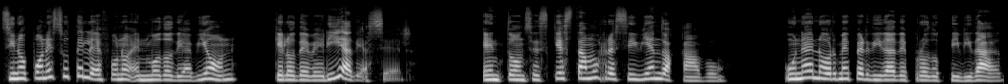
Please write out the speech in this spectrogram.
Si no pone su teléfono en modo de avión, que lo debería de hacer. Entonces, ¿qué estamos recibiendo a cabo? Una enorme pérdida de productividad,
